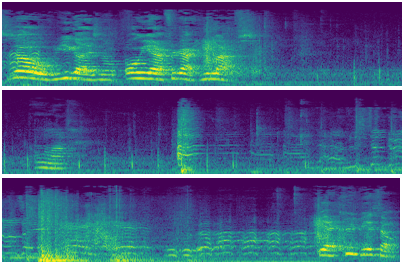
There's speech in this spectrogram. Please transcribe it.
So, you guys know. Oh, yeah, I forgot. He laughs. Hold on. Yeah, creepy as hell.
